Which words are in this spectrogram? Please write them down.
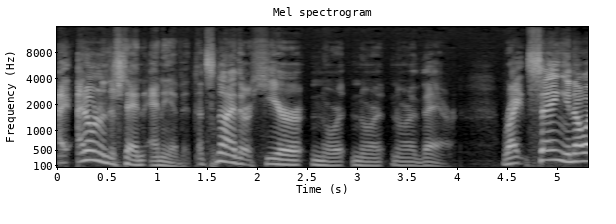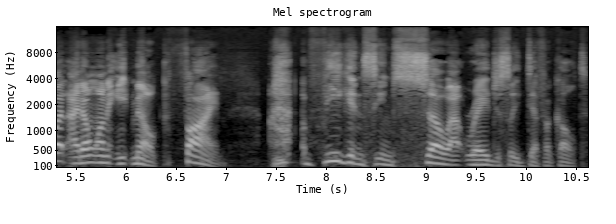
I, I don't understand any of it. That's neither here nor nor nor there, right? Saying, you know what, I don't want to eat milk, fine. Uh, vegan seems so outrageously difficult.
